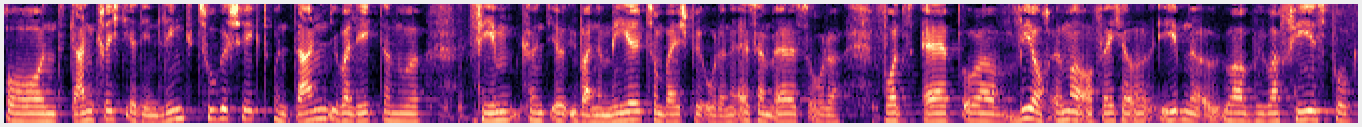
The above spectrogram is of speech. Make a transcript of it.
Und dann kriegt ihr den Link zugeschickt und dann überlegt er nur, wem könnt ihr über eine Mail zum Beispiel oder eine SMS oder WhatsApp oder wie auch immer, auf welcher Ebene, über, über Facebook,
